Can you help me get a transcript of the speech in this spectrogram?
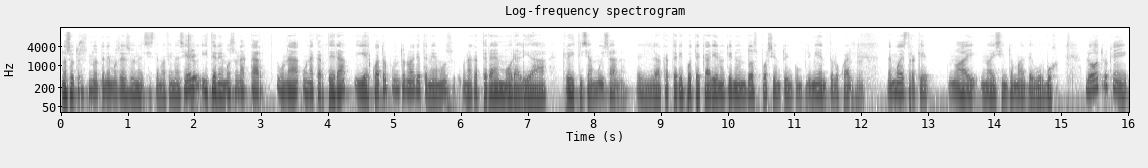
Nosotros no tenemos eso en el sistema financiero ¿Qué? y tenemos una, car- una, una cartera, y el 4.9 que tenemos, una cartera de moralidad crediticia muy sana. La cartera hipotecaria no tiene un 2% de incumplimiento, lo cual demuestra que no hay, no hay síntomas de burbuja. Lo otro que,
